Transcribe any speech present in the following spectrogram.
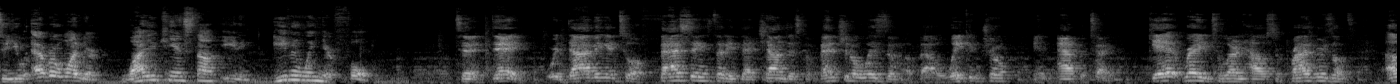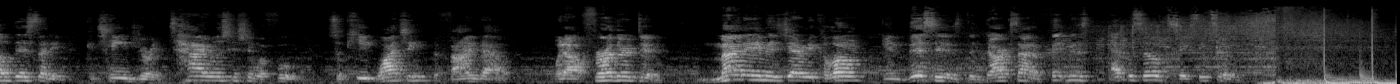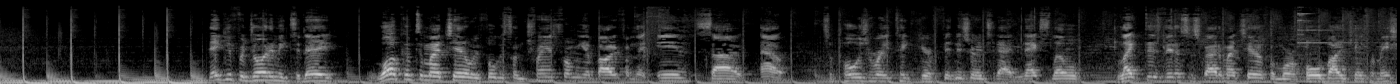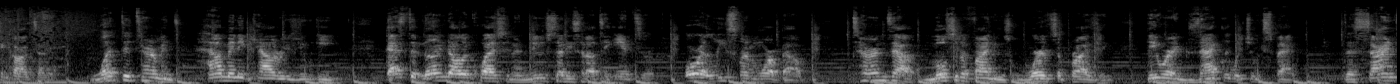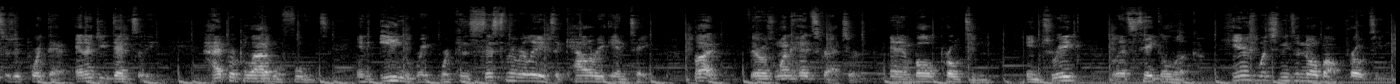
Do you ever wonder why you can't stop eating, even when you're full? Today, we're diving into a fascinating study that challenges conventional wisdom about weight control and appetite. Get ready to learn how surprising results of this study can change your entire relationship with food. So keep watching to find out. Without further ado, my name is Jeremy Colon, and this is The Dark Side of Fitness, episode 62. Thank you for joining me today. Welcome to my channel. We focus on transforming your body from the inside out. Suppose you're ready to take your fitness journey to that next level. Like this video, subscribe to my channel for more whole body transformation content. What determines how many calories you eat? That's the million dollar question a new study set out to answer, or at least learn more about. Turns out most of the findings weren't surprising. They were exactly what you expect. The scientists report that energy density, hyperpalatable foods, and eating rate were consistently related to calorie intake. But there was one head scratcher and involved protein. Intrigued? Let's take a look. Here's what you need to know about protein.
